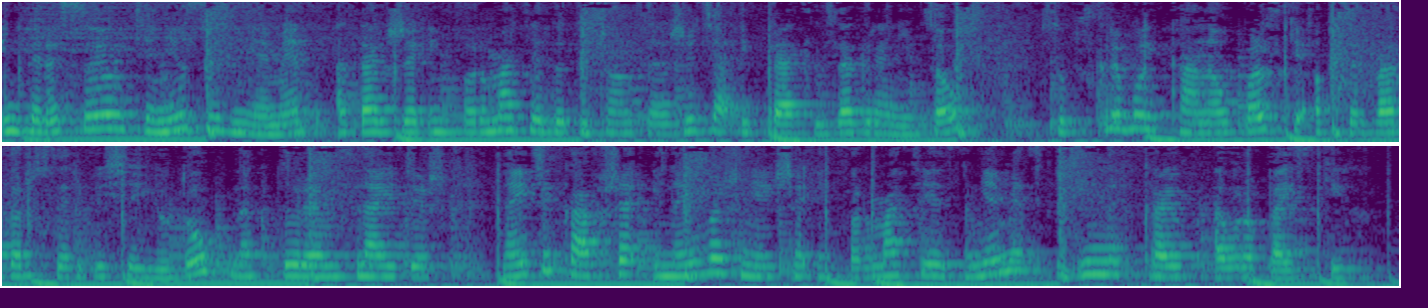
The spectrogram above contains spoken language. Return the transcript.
Interesują Cię newsy z Niemiec, a także informacje dotyczące życia i pracy za granicą? Subskrybuj kanał Polski Obserwator w serwisie YouTube, na którym znajdziesz najciekawsze i najważniejsze informacje z Niemiec i innych krajów europejskich.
